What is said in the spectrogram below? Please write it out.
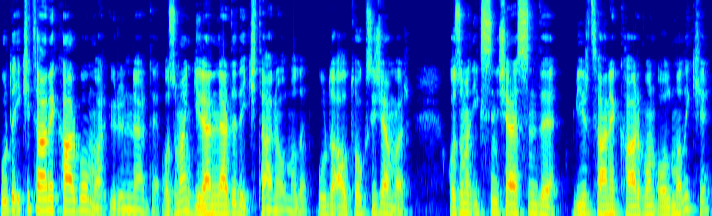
Burada iki tane karbon var ürünlerde. O zaman girenlerde de iki tane olmalı. Burada 6 oksijen var. O zaman X'in içerisinde bir tane karbon olmalı ki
